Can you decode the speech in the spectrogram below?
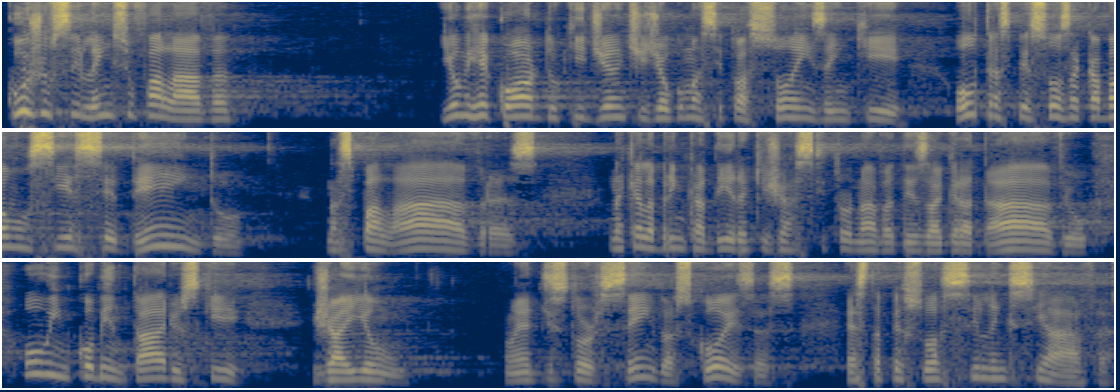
cujo silêncio falava, e eu me recordo que diante de algumas situações em que outras pessoas acabavam se excedendo nas palavras, naquela brincadeira que já se tornava desagradável, ou em comentários que já iam não é, distorcendo as coisas, esta pessoa silenciava.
